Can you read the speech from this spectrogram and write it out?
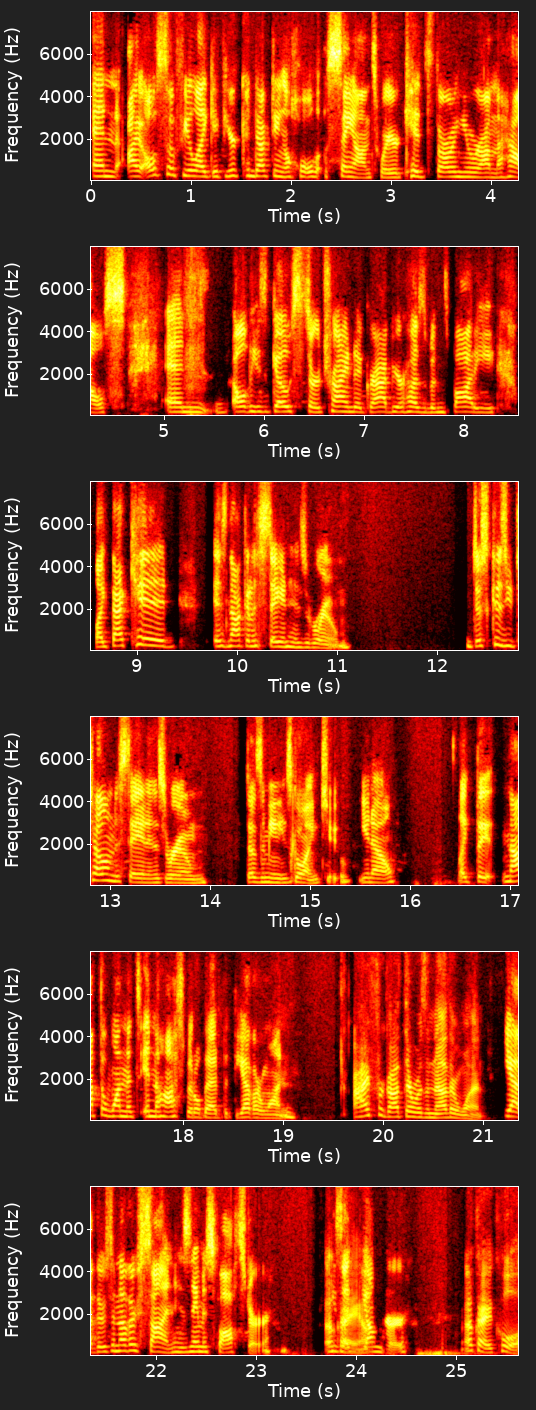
And I also feel like if you're conducting a whole seance where your kid's throwing you around the house and all these ghosts are trying to grab your husband's body, like that kid is not going to stay in his room. Just because you tell him to stay in his room doesn't mean he's going to, you know? Like the not the one that's in the hospital bed, but the other one. I forgot there was another one. Yeah, there's another son. His name is Foster. He's Okay, like um, younger. Okay, cool.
